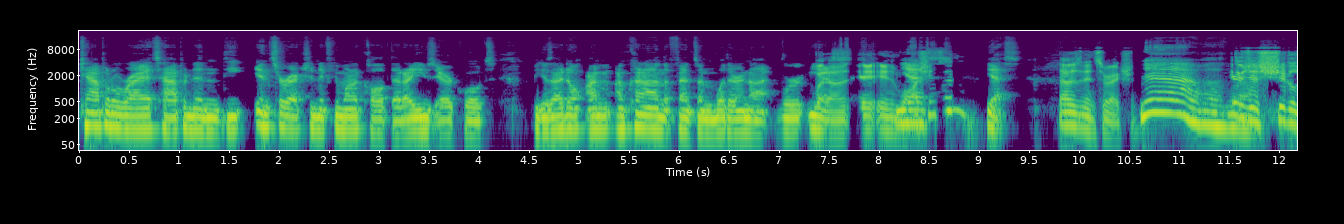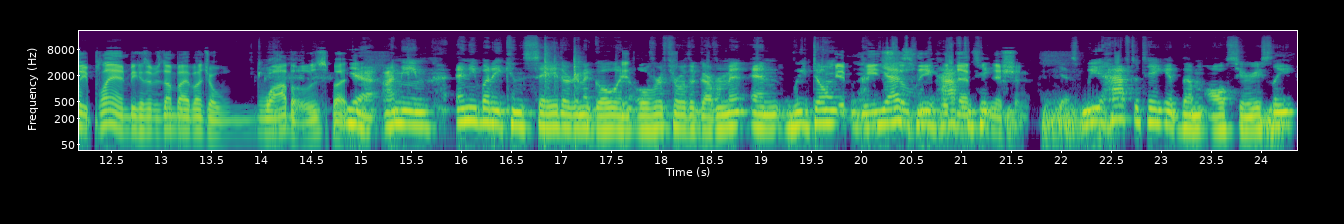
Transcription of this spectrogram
Capitol riots happened and the insurrection, if you want to call it that, I use air quotes because I don't, I'm, I'm kind of on the fence on whether or not we're, But, yes, uh, in, in Yes. Washington, yes. That was an insurrection. Yeah. Well, It was just shittily planned because it was done by a bunch of wabos. But Yeah, I mean, anybody can say they're going to go and It- overthrow the government, and we don't. yes, the we have to take. Yes, we have to take it them all seriously.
